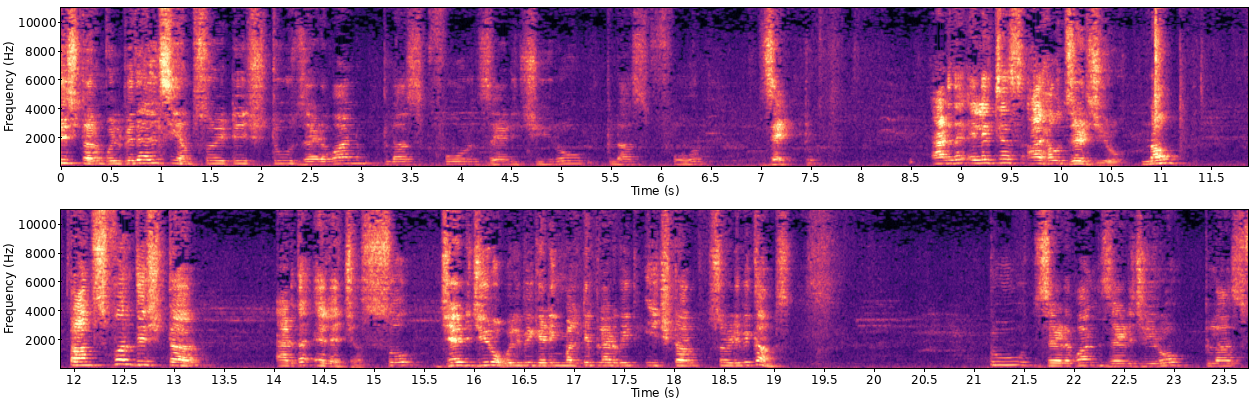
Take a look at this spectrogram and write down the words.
this term will be the LCM so it is 2z1 plus 4z0 plus 4z2 and the LHS I have Z0. Now transfer this term at the LHS. So Z0 will be getting multiplied with each term. So it becomes 2Z1 Z0 plus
